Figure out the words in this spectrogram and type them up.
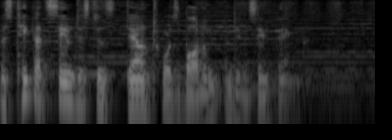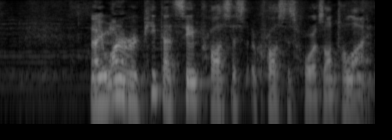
Let's take that same distance down towards the bottom and do the same thing. Now you want to repeat that same process across this horizontal line.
